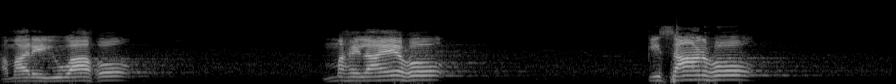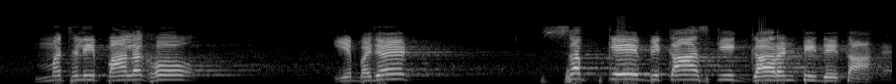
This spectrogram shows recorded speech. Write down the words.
हमारे युवा हो महिलाएँ हो, किसान हो, मछली पालक हो, ये बजट सबके विकास की गारंटी देता है।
